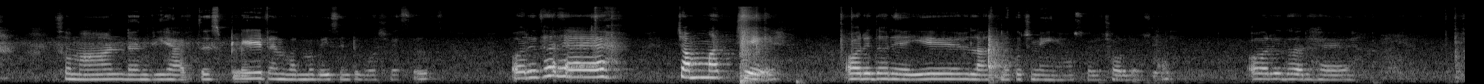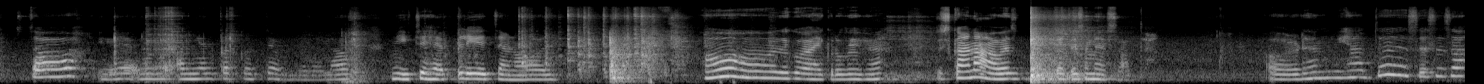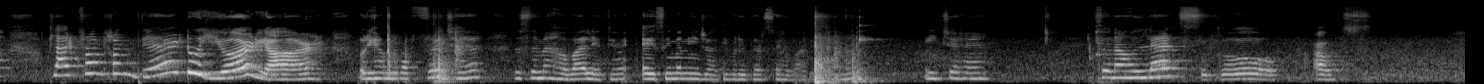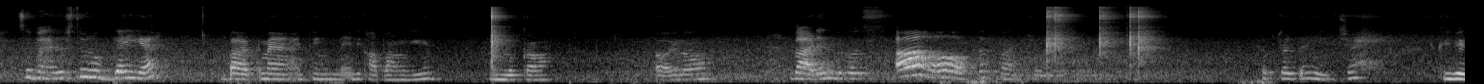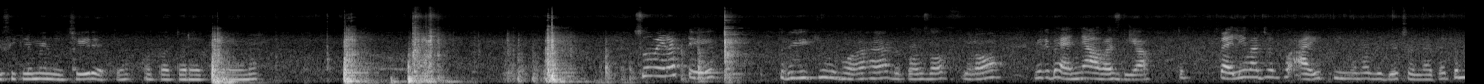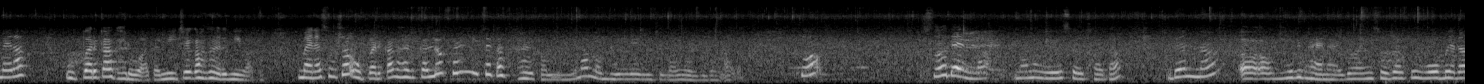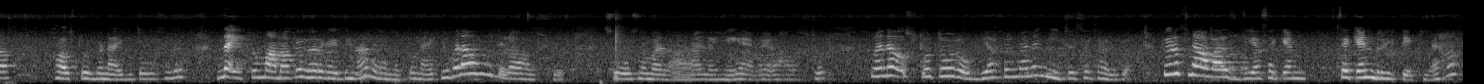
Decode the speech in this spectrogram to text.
सामान then we have this plate and one more basin to wash vessels और इधर है चम्मचे। और इधर है ये लास्ट में कुछ नहीं है, उसको छोड़ दो उसको। और इधर है सा, ये अनियन कट करते हैं वाला। नीचे है प्लेट्स एंड ऑल हाँ हाँ देखो माइक्रोवेव है। जिसका ना आवाज़ करते समय ऐसा आता है। और this this is a platform from there to here यार और ये हम लोग का फ्रिज है, जिससे मैं हवा लेती हूँ। ऐसी में नहीं जाती बड़े घर से हवा लेती हूँ ना। नीचे है। So now let's go out so बारिश तो रुक गई है बट मैं आई थिंक नहीं दिखा पाऊँगी हम लोग का यू नो गार्डन बिकॉज़ आहो तक गई सब चलते नीचे। क्योंकि बेसिकली मैं नीचे ही रहती हूँ ऊपर तो रहती नहीं हूँ मैं। सो मेरा टेक थ्री क्यों हुआ है? बिकॉज़ ऑफ़ यू नो मेरी बहन ने आवाज़ दिया। तो पहली बार जब वो आई थी, मेरा वीडियो चल रहा था तो मेरा ऊपर का घर हुआ था, नीचे का घर नहीं हुआ था। तो मैंने सोचा, ऊपर का घर कर लो, फिर नीचे का घर कर लूँगी ना, मैं भूल गई नीचे का घर भी बना तो सो देन ना, मैंने यही सोचा था देन ना मेरी बहन आई तो मैंने सोचा कि वो मेरा हाउस टूर बनाएगी तो उसने बोला, नहीं तो मामा के घर गई थी ना रहने तो मैं क्यों बनाऊँगी तेरा हाउस टूर सो उसने बनाया नहीं है मेरा हाउस टूर मैंने उसको तो रोक दिया, फिर मैंने नीचे से चढ़ गया। फिर उसने आवाज़ दिया सेकेंड सेकेंड रीटेक में हाँ।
